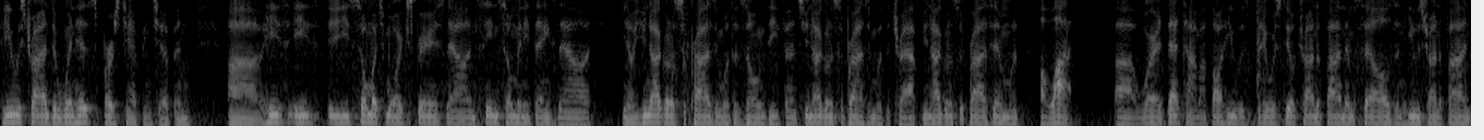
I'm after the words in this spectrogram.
he was trying to win his first championship, and uh, he's he's he's so much more experienced now and seen so many things now. You know, you're not going to surprise him with a zone defense. You're not going to surprise him with a trap. You're not going to surprise him with a lot. Uh, where at that time, I thought he was they were still trying to find themselves, and he was trying to find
